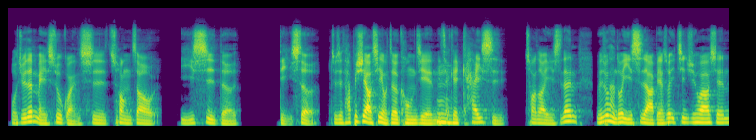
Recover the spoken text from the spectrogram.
我觉得美术馆是创造仪式的底色，就是它必须要先有这个空间，你才可以开始。创造仪式，但美术馆很多仪式啊，比方说一进去后要先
